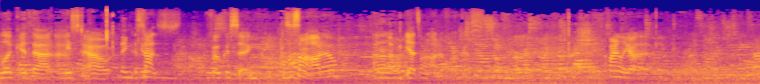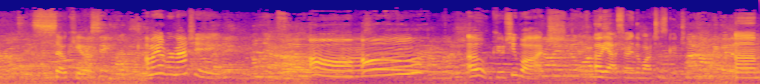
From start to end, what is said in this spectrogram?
Look at that. Iced out. Thank it's you. not focusing. Is this on auto? I don't know. Yeah, it's on autofocus. Finally got it. So cute. Oh my god, we're matching. Oh. Oh, Gucci watch. Oh yeah, sorry. The watch is Gucci. Um,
